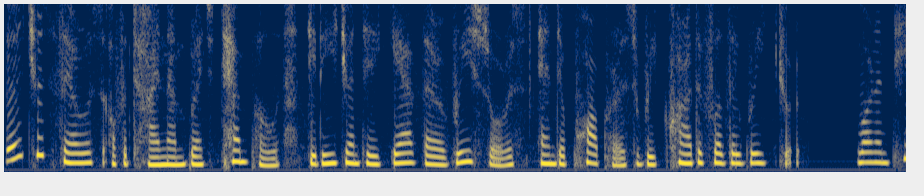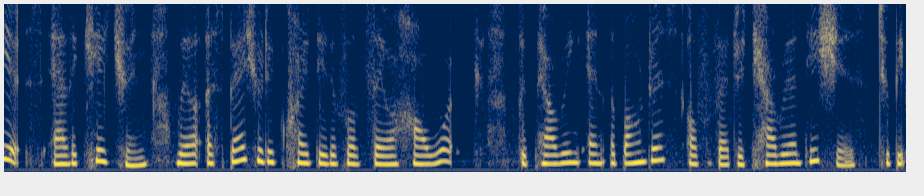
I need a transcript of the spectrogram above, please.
Virtuous pharaohs of Tainan Branch Temple diligently gather resources and the props required for the ritual. Volunteers at the kitchen were especially credited for their hard work, preparing an abundance of vegetarian dishes to be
